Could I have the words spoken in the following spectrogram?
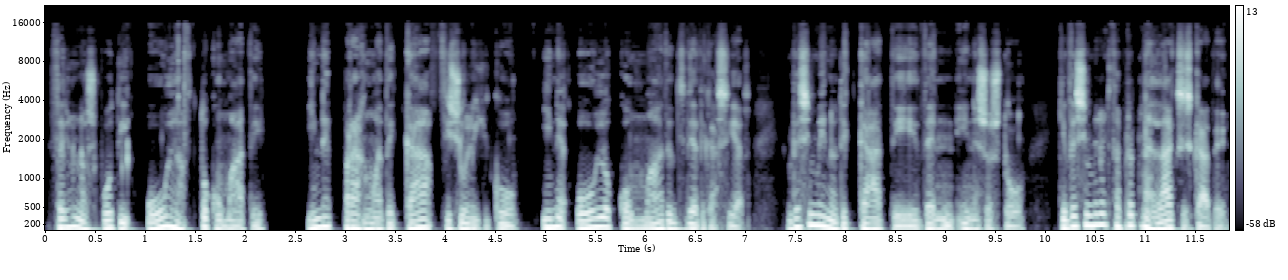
Θέλω να σου πω ότι όλο αυτό το κομμάτι είναι πραγματικά φυσιολογικό. Είναι όλο κομμάτι της διαδικασίας. Δεν σημαίνει ότι κάτι δεν είναι σωστό και δεν σημαίνει ότι θα πρέπει να αλλάξεις κάτι.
